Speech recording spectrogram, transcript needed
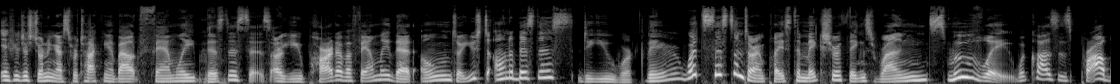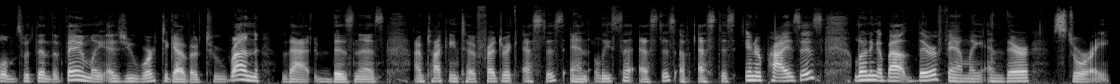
If you're just joining us, we're talking about family businesses. Are you part of a family that owns or used to own a business? Do you work there? What systems are in place to make sure things run smoothly? What causes problems within the family as you work together to run that business? I'm talking to Frederic Estes and Lisa Estes of Estes Enterprises, learning about their family and their story.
